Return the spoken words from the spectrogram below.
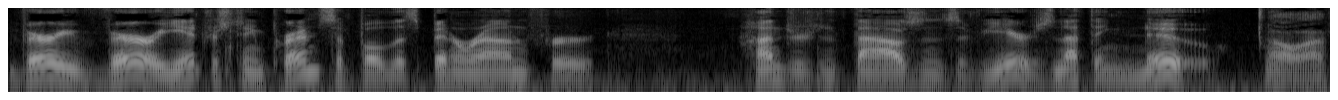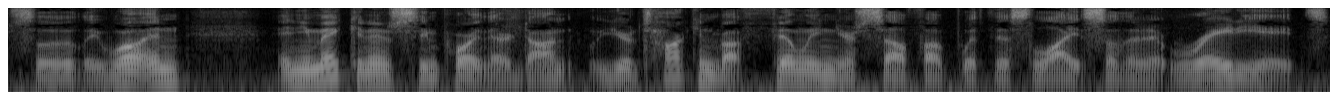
very, very interesting principle that's been around for hundreds and thousands of years. Nothing new. Oh, absolutely. Well, and and you make an interesting point there, Don. You're talking about filling yourself up with this light so that it radiates.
